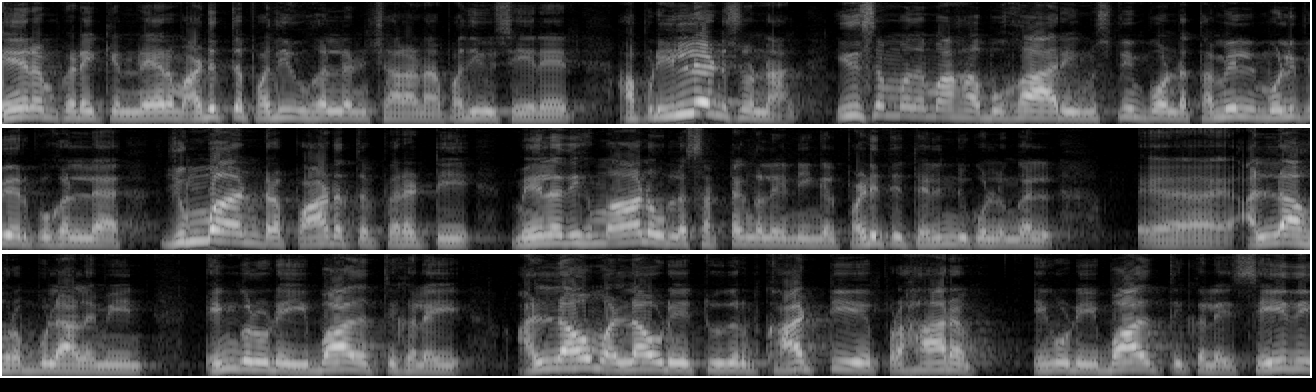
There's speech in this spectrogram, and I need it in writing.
நேரம் கிடைக்கிற நேரம் அடுத்த பதிவுகளில் இன்ஷால்லா நான் பதிவு செய்கிறேன் அப்படி இல்லைன்னு சொன்னால் இது சம்பந்தமாக புகாரி முஸ்லீம் போன்ற தமிழ் மொழிபெயர்ப்புகளில் ஜும்மா என்ற பாடத்தை பிரட்டி மேலதிகமான உள்ள சட்டங்களை நீங்கள் படித்து தெரிந்து கொள்ளுங்கள். அல்லாஹ் ரபுல் ஆலமீன் எங்களுடைய இபாதத்துகளை அல்லாவும் அல்லாவுடைய தூதரும் காட்டிய பிரகாரம் எங்களுடைய இபாதத்துக்களை செய்து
